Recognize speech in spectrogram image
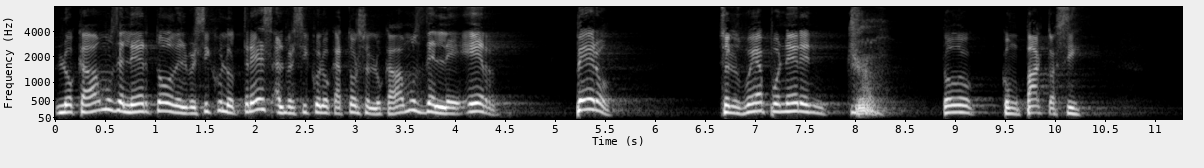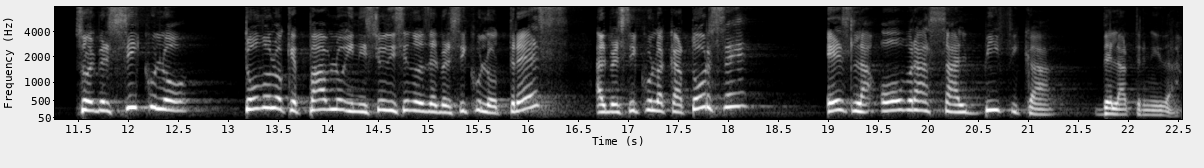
Lo acabamos de leer todo, del versículo 3 al versículo 14, lo acabamos de leer. Pero se los voy a poner en todo compacto así. So, el versículo, todo lo que Pablo inició diciendo desde el versículo 3 al versículo 14 es la obra salvífica de la Trinidad.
